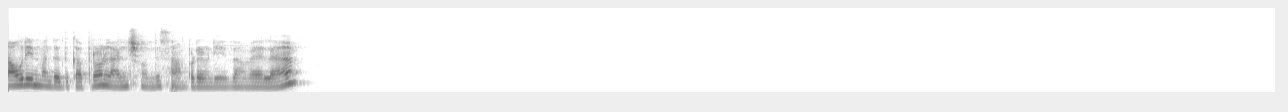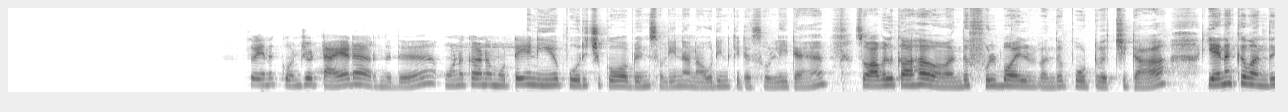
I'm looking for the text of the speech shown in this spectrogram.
நௌரின் வந்ததுக்கப்புறம் லன்ச் வந்து சாப்பிட வேண்டியது தான் வேலை. ஸோ எனக்கு கொஞ்சம் டயர்டாக இருந்தது. உனக்கான முட்டையை நீயே பொரிச்சுக்கோ அப்படின்னு சொல்லி நான் நௌரின் கிட்ட சொல்லிட்டேன். ஸோ அவளுக்காக அவள் வந்து ஃபுல் பாயில் வந்து போட்டு வச்சுட்டா. எனக்கு வந்து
